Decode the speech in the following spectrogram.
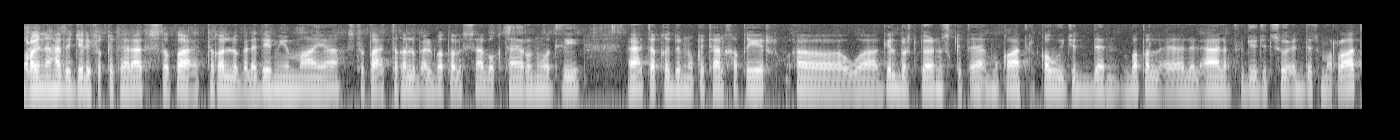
رأينا هذا الجلي في قتالات استطاع التغلب على ديميون مايا استطاع التغلب على البطل السابق تايرون وودلي. أعتقد إنه قتال خطير. آه وجلبرت بيرنز مقاتل قوي جدا بطل للعالم في الجوجيتسو عدة مرات.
